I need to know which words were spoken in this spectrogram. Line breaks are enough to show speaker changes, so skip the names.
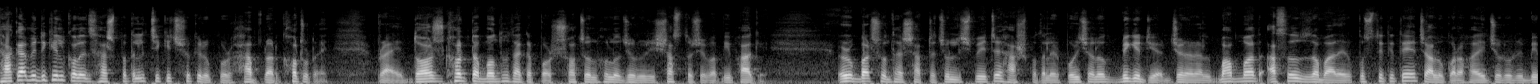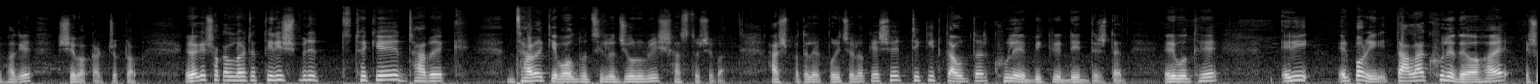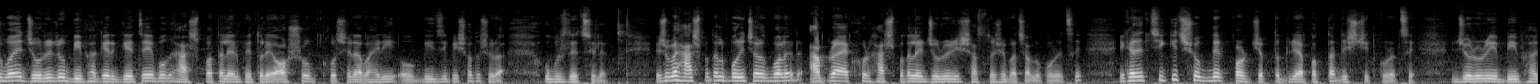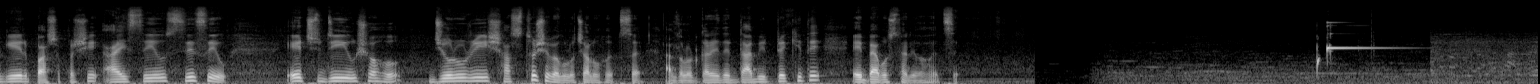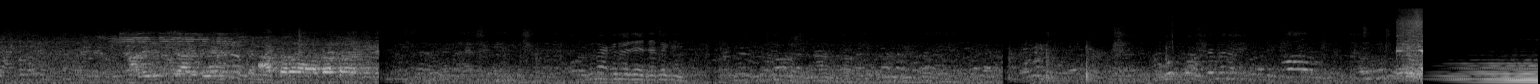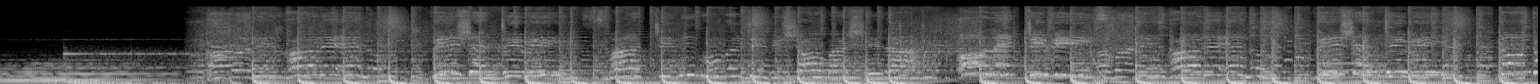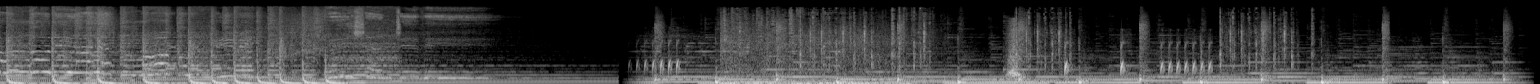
Dhaka medical college হাসপাতালে চিকিৎসকের উপর হামলার ঘটনায় প্রায় দশ ঘণ্টা বন্ধ থাকার পর সচল হলো জরুরি স্বাস্থ্যসেবা বিভাগে। রোববার সন্ধ্যা সাতটা চল্লিশ মিনিটে হাসপাতালের পরিচালক ব্রিগেডিয়ার জেনারেল মোহাম্মদ আসাদুজ্জামানের উপস্থিতিতে চালু করা হয় জরুরি বিভাগে সেবা কার্যক্রম। এর আগে সকাল নয়টা তিরিশ মিনিট থেকে ঢাবেক ঢামেকে বন্ধ ছিল জরুরি স্বাস্থ্যসেবা। হাসপাতালের পরিচালক এসে টিকিট কাউন্টার খুলে বিক্রির নির্দেশ দেন। এর মধ্যে এরই এরপরই তালা খুলে দেওয়া হয়। এ সময় জরুরি বিভাগের গেটে এবং হাসপাতালের ভেতরে অসংখ্য সেনাবাহিনী ও বিজেপি সদস্যরা উপস্থিত ছিলেন। এ সময় হাসপাতাল পরিচালক বলেন, আমরা এখন হাসপাতালের জরুরি স্বাস্থ্যসেবা চালু করেছে। এখানে চিকিৎসকদের পর্যাপ্ত নিরাপত্তা নিশ্চিত করেছে। জরুরি বিভাগের পাশাপাশি আইসিইউ, সিসিইউ, এইচডিইউ সহ জরুরি স্বাস্থ্যসেবাগুলো চালু হচ্ছে। আন্দোলনকারীদের দাবির প্রেক্ষিতে এই ব্যবস্থা নেওয়া হয়েছে।
রে রে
